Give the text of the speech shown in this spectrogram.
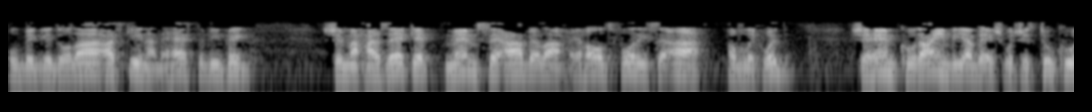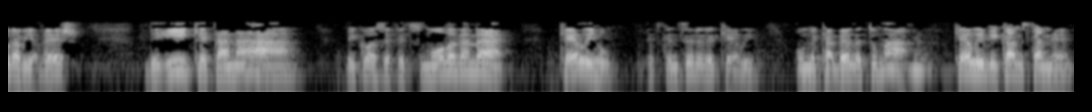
Ubegedola askinan, it has to be big. Shemahazeket mem se'ah belach. It holds 40 se'ah of liquid. Shehem kurayim biyavesh, which is two kur of yavesh. Di'i ketana, because if it's smaller than that, kelihu, it's considered a keli. Umekabel tuma. Mm-hmm. Keli becomes tameh.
